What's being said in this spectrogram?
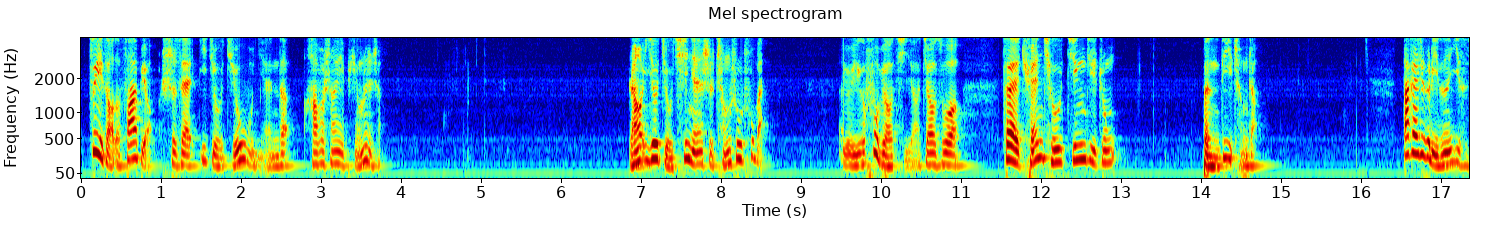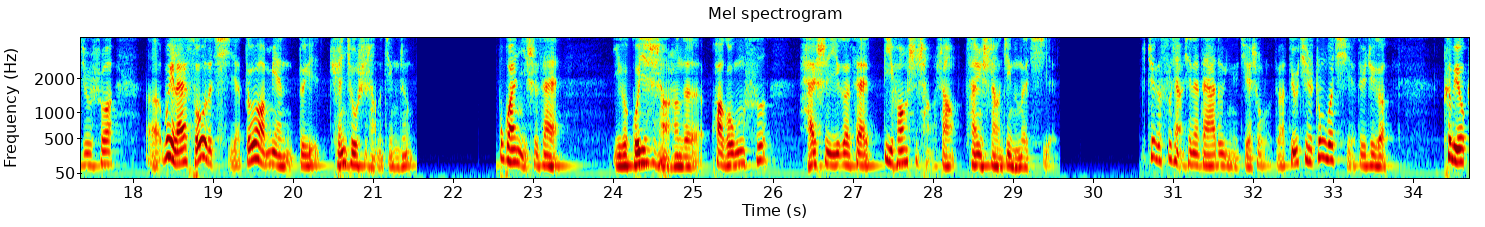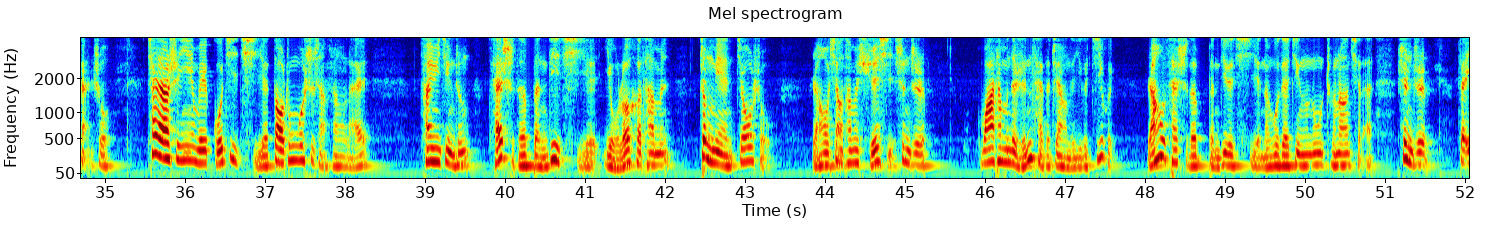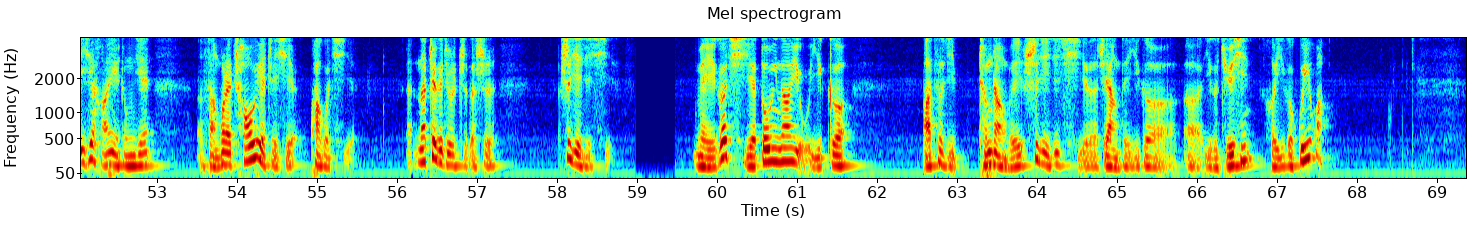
最早的发表是在一九九五年的《哈佛商业评论》上，然后一九九七年是成书出版，有一个副标题啊，叫做“在全球经济中本地成长”。大概这个理论的意思就是说，呃，未来所有的企业都要面对全球市场的竞争，不管你是在一个国际市场上的跨国公司，还是一个在地方市场上参与市场竞争的企业。这个思想现在大家都已经接受了，对吧？尤其是中国企业对这个特别有感受，恰恰是因为国际企业到中国市场上来参与竞争，才使得本地企业有了和他们正面交手，然后向他们学习，甚至挖他们的人才的这样的一个机会，然后才使得本地的企业能够在竞争中成长起来，甚至在一些行业中间，反过来超越这些跨国企业。呃，那这个就是指的是世界级企业。每个企业都应当有一个把自己成长为世界级企业的这样的一个呃一个决心和一个规划。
